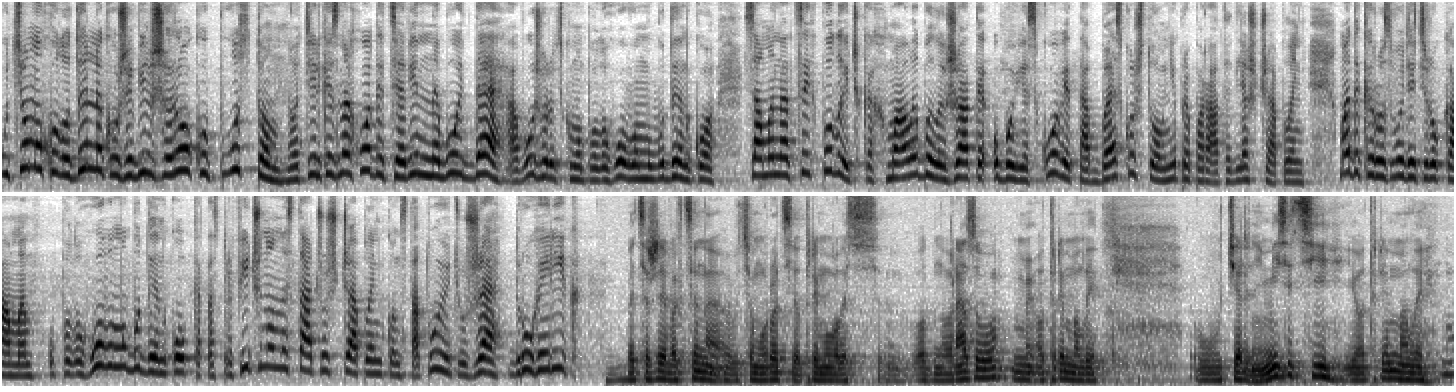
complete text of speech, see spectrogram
У цьому холодильнику вже більше року пусто. От тільки знаходиться він не будь-де, а в Ужгородському пологовому будинку. Саме на цих поличках мали би лежати обов'язкові та безкоштовні препарати для щеплень. Медики розводять руками. У пологовому будинку катастрофічну нестачу щеплень констатують уже другий рік. БЦЖ вакцина в цьому році отримувалась одноразово. Ми отримали у червні місяці і отримали ну,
